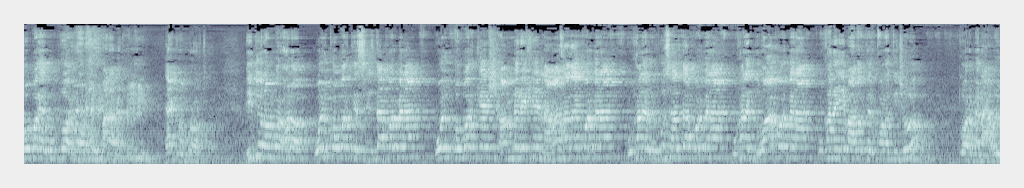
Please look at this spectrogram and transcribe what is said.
কবরের উপর মসজিদ বানাবে না। এক নম্বর অর্থ। দ্বিতীয় নম্বর হলো ওই কবরকে সিজদা করবে না, ওই কবরকে সামনে রেখে নামাজ আদায় করবে না, ওখানে রুকু, সাজদা করবে না, ওখানে দোয়া করবে না, ওখানে ইবাদতের কোনো কিছু করবে না। ওই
